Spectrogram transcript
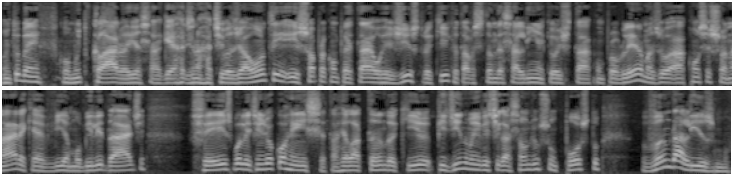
Muito bem, ficou muito claro aí essa guerra de narrativas já ontem. E só para completar o registro aqui, que eu estava citando dessa linha que hoje está com problemas, a concessionária, que é Via Mobilidade, fez boletim de ocorrência. Está relatando aqui, pedindo uma investigação de um suposto vandalismo.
